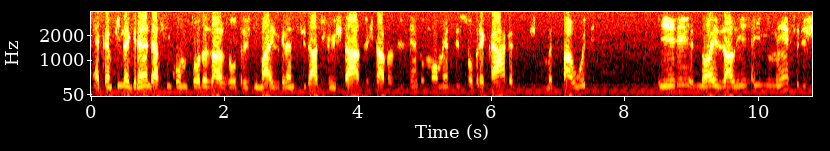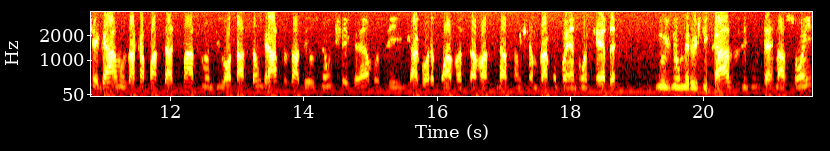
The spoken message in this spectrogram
É, Campina Grande, assim como todas as outras demais grandes cidades do estado, estava vivendo um momento de sobrecarga do sistema de saúde e nós ali, a iminência de chegarmos à capacidade máxima de lotação, graças a Deus não chegamos e agora com o avanço da vacinação estamos acompanhando uma queda nos números de casos e de internações,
